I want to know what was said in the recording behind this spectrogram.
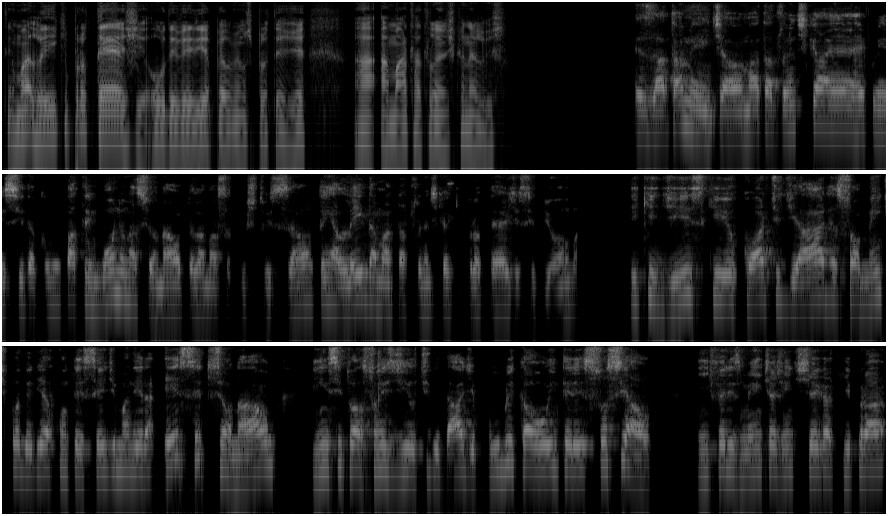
tem uma lei que protege, ou deveria pelo menos proteger, a, a Mata Atlântica, né, Luiz? Exatamente. A Mata Atlântica é reconhecida como patrimônio nacional pela nossa Constituição. Tem a lei da Mata Atlântica que protege esse bioma e que diz que o corte de áreas somente poderia acontecer de maneira excepcional e em situações de utilidade pública ou interesse social. Infelizmente, a gente chega aqui para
